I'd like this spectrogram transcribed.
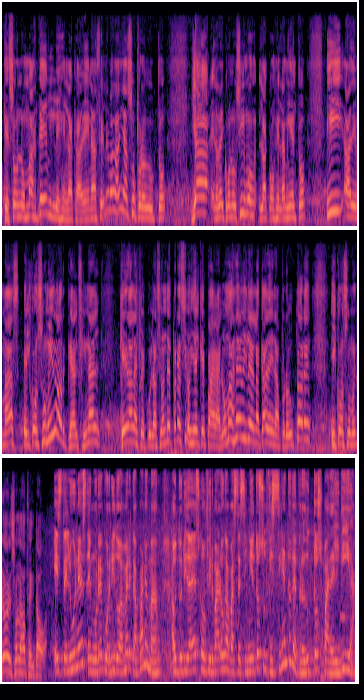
que son los más débiles en la cadena, se le va a dañar su producto. Ya reconocimos el congelamiento y además el consumidor que al final queda la especulación de precios y el que paga. Lo más débil de la cadena, productores y consumidores son los afectados. Este lunes, en un recorrido a Merca Panamá, autoridades confirmaron abastecimiento suficiente de productos para el día.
